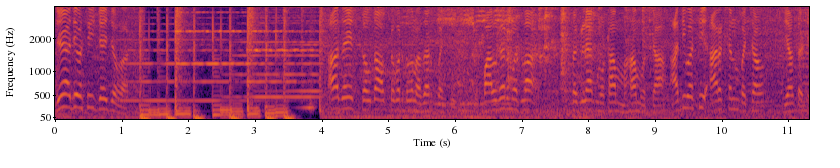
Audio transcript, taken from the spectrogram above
जय आदिवासी जय जवाहर आज आहे चौदा ऑक्टोबर दोन हजार पंचवीस. पालघरमधला सगळ्यात मोठा महामोर्चा आदिवासी आरक्षण बचाव यासाठी.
